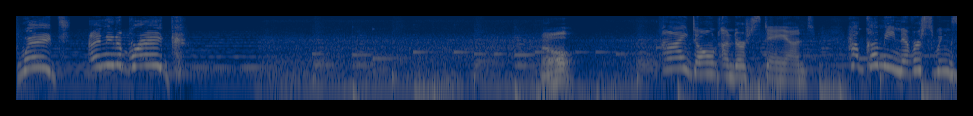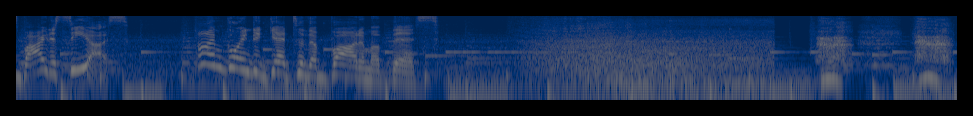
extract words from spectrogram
Wait, I need a break. Well, I don't understand. How come he never swings by to see us? I'm going to get to the bottom of this.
